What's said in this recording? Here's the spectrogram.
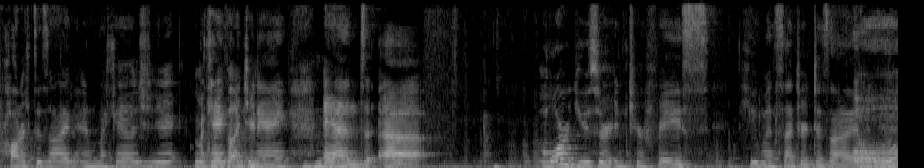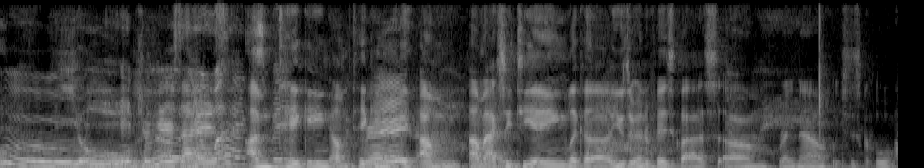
product design and mechanical engineering, mechanical engineering, and uh, more user interface, human centered design. Oh, Yo. In computer science. I'm taking I'm taking Right? I'm I'm actually TAing like a user interface class um, right now, which is cool.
